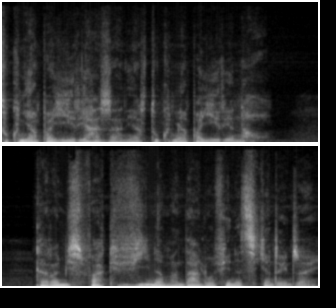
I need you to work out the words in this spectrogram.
Tokony hampahery ahy izany ary tokony hampahery anao. Ka raha misy fahakiviana mandalo amin'ny fiainantsika indraindray,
